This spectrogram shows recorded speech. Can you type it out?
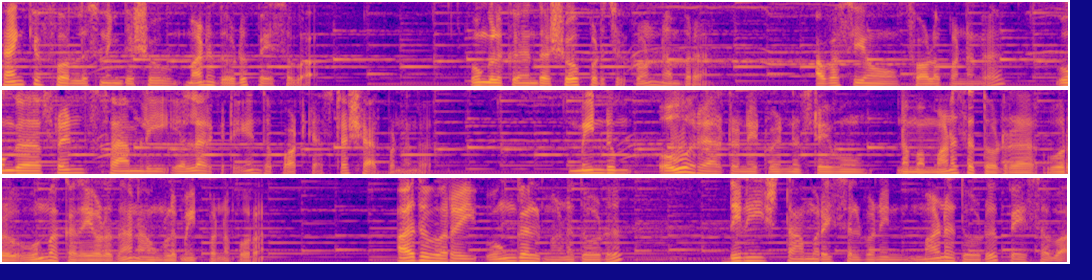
Thank you for listening the show மனதோடு பேசவா. உங்களுக்கு இந்த ஷோ பிடிச்சிருக்கோன்னு நம்புகிறேன் அவசியம் ஃபாலோ பண்ணுங்கள் உங்கள் ஃப்ரெண்ட்ஸ் ஃபேமிலி எல்லாருக்கிட்டேயும் இந்த பாட்காஸ்ட்டை ஷேர் பண்ணுங்கள் மீண்டும் ஒவ்வொரு ஆல்டர்னேட் வெட்னஸ்டேவும் நம்ம மனசை தொடர ஒரு உண்மை கதையோடு தான் நான் உங்களை மீட் பண்ண போகிறேன் அதுவரை உங்கள் மனதோடு தினேஷ் தாமரை செல்வனின் மனதோடு பேசவா.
